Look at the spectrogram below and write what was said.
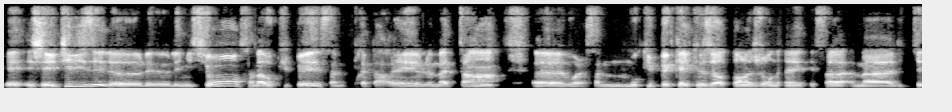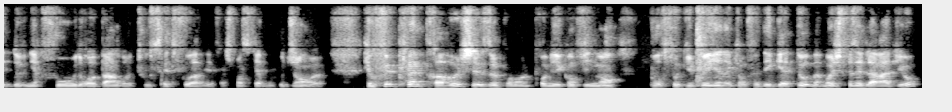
Et j'ai utilisé l'émission, ça m'a occupé, ça me préparait le matin, euh, voilà, ça m'occupait quelques heures dans la journée et ça m'a évité de devenir fou, de repeindre tout cette fois. Je pense qu'il y a beaucoup de gens qui ont fait plein de travaux chez eux pendant le premier confinement pour s'occuper. Il y en a qui ont fait des gâteaux. Bah, moi, je faisais de la radio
